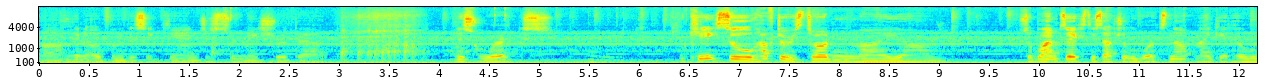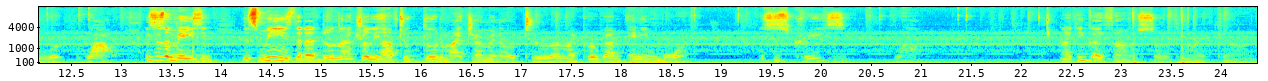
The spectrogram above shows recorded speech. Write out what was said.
uh, I'm gonna open this again just to make sure that this works. Okay so after restarting my um, Sublime Text. This actually works now and I get hello world. Wow this is amazing. This means that I don't actually have to go to my terminal to run my program anymore. This is crazy. Wow. I think I found something like um,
